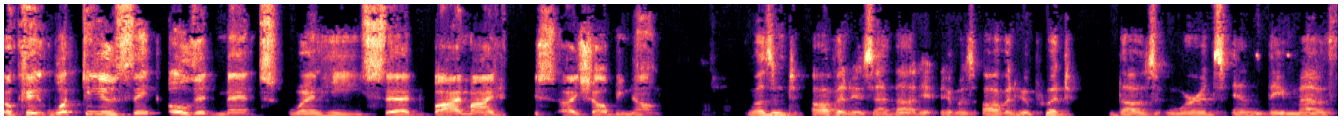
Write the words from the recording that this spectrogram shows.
Okay. What do you think Ovid meant when he said, "By my voice I shall be known"? wasn't Ovid who said that. It, it was Ovid who put those words in the mouth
